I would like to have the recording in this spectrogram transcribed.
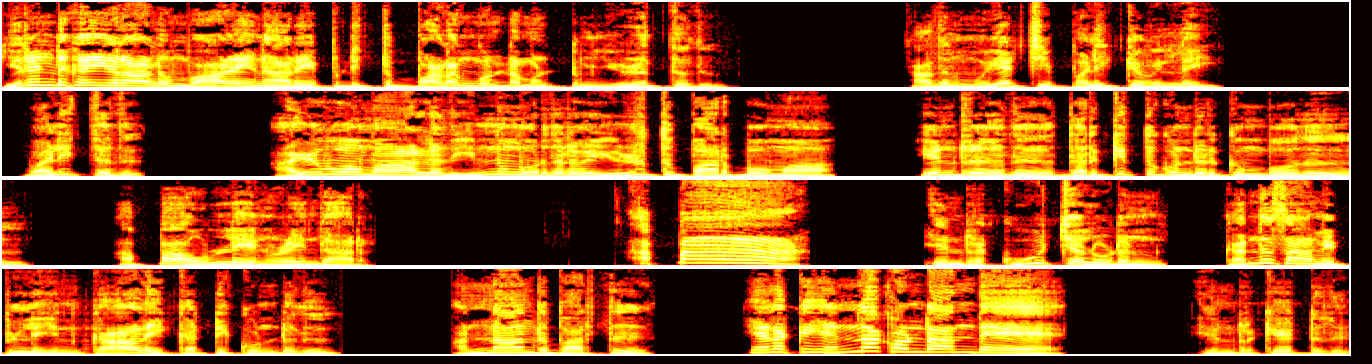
இரண்டு கைகளாலும் வாழைநாரை பிடித்து பலங்கொண்ட மட்டும் இழுத்தது. அதன் முயற்சி பலிக்கவில்லை. வலித்தது. அழுவோமா அல்லது இன்னும் ஒரு தடவை இழுத்துப் பார்ப்போமா என்று அது தர்க்கித்துக் கொண்டிருக்கும்போது அப்பா உள்ளே நுழைந்தார். அப்பா! என்ற கூச்சலுடன் கந்தசாமி பிள்ளையின் காலை கட்டிக்கொண்டது. அண்ணாந்து பார்த்து எனக்கு என்ன கொண்டாந்தே? என்று கேட்டது.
